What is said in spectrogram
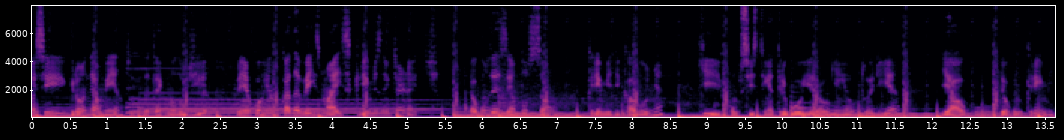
esse grande aumento da tecnologia, vem ocorrendo cada vez mais crimes na internet. E alguns exemplos são crime de calúnia, que consiste em atribuir a alguém a autoria de algo, de algum crime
